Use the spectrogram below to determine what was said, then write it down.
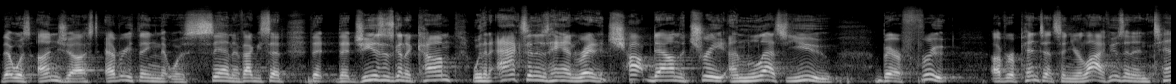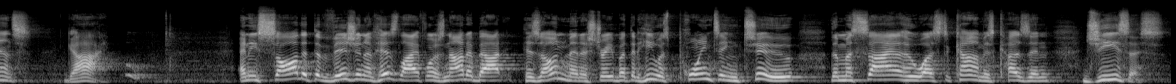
that was unjust, everything that was sin. In fact, he said that, that Jesus is going to come with an axe in his hand, ready to chop down the tree unless you bear fruit of repentance in your life. He was an intense guy. And he saw that the vision of his life was not about his own ministry, but that he was pointing to the Messiah who was to come, his cousin Jesus.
